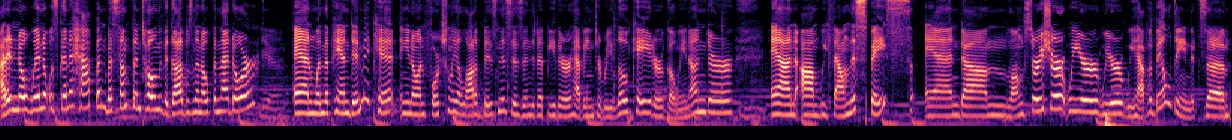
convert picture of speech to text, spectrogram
i didn't know when it was going to happen but something told me that god was going to open that door. Yeah. and when the pandemic hit you know unfortunately a lot of businesses ended up either having to relocate or going under mm-hmm. And um, we found this space and um, long story short we're we're we have a building it's a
